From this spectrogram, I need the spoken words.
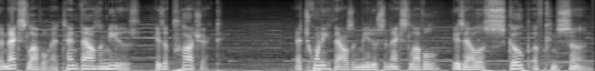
The next level, at 10,000 meters, is a project. At 20,000 meters, the next level is our scope of concern.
